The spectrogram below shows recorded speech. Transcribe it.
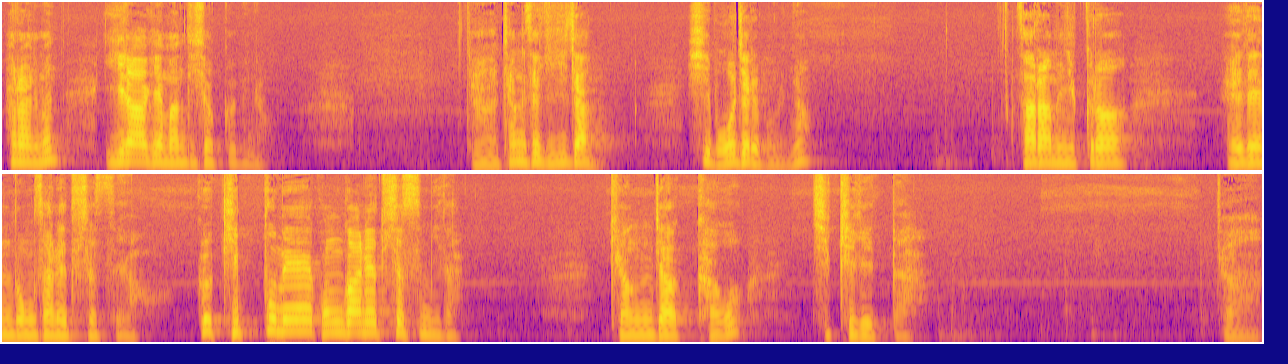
하나님은 일하게 만드셨거든요. 자, 창세기 2장 15절에 보면요. 사람을 이끌어 에덴 동산에 두셨어요. 그 기쁨의 공간에 두셨습니다. 경작하고 지키겠다. 자,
